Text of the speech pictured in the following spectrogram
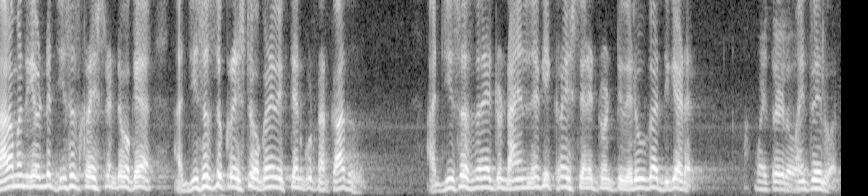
చాలామందికి ఏమంటే జీసస్ క్రైస్ట్ అంటే ఒకే ఆ జీసస్ క్రైస్ట్ ఒకే వ్యక్తి అనుకుంటున్నారు. కాదు. ఆ జీసస్ అనేటువంటి ఆయనలోకి క్రైస్ట్ అనేటువంటి వెలుగుగా దిగాడు. మైత్రేయులు మైత్రేయులు వారు.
